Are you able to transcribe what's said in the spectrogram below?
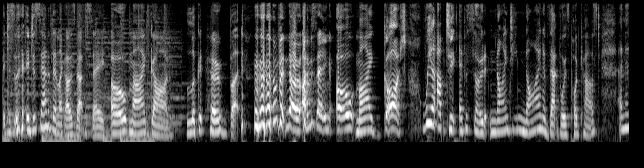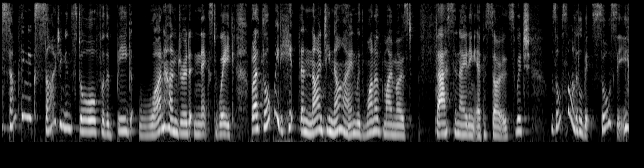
It just it just sounded then like I was about to say, "Oh my god." Look at her butt. but no, I'm saying, oh my gosh, we are up to episode 99 of That Voice podcast, and there's something exciting in store for the big 100 next week. But I thought we'd hit the 99 with one of my most fascinating episodes, which was also a little bit saucy.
